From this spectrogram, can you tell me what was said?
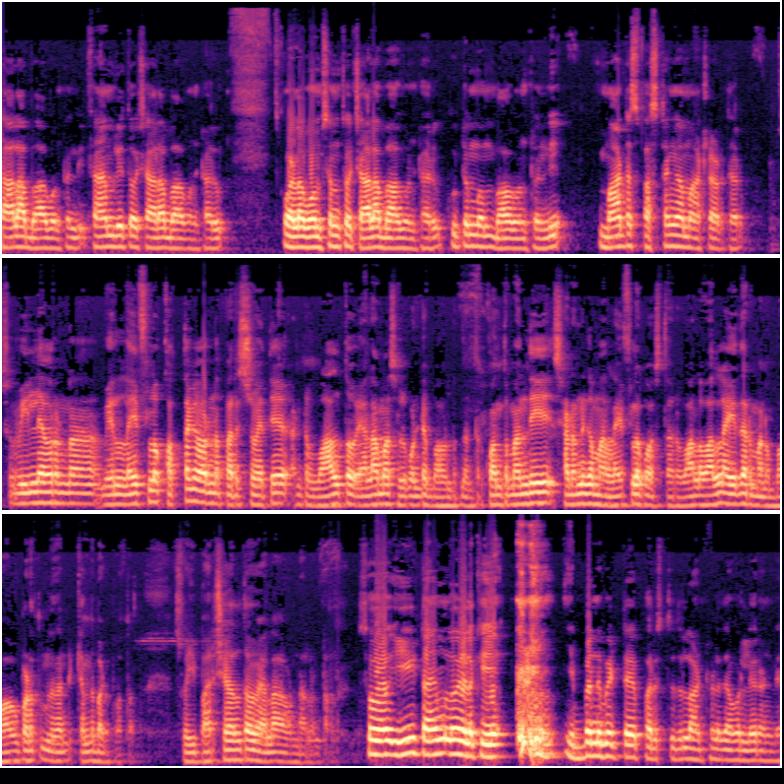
చాలా బాగుంటుంది. ఫ్యామిలీతో చాలా బాగుంటారు. వాళ్ళ వంశంతో చాలా బాగుంటారు. కుటుంబం బాగుంటుంది. మాట స్పష్టంగా మాట్లాడతారు. సో వీళ్ళు ఎవరన్నా వీళ్ళ లైఫ్లో కొత్తగా ఎవరన్నా పరిచయం అయితే అంటే వాళ్ళతో ఎలా మసలుకుంటే బాగుంటుంది అంటారు కొంతమంది సడన్గా మన లైఫ్లోకి వస్తారు. వాళ్ళ వల్ల ఏదైనా మనం బాగుపడతాం లేదంటే కింద పడిపోతాం. సో ఈ పరిచయాలతో ఎలా ఉండాలంటారు? సో ఈ టైంలో వీళ్ళకి ఇబ్బంది పెట్టే పరిస్థితులు లాంటి వాళ్ళది ఎవరు లేరండి.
